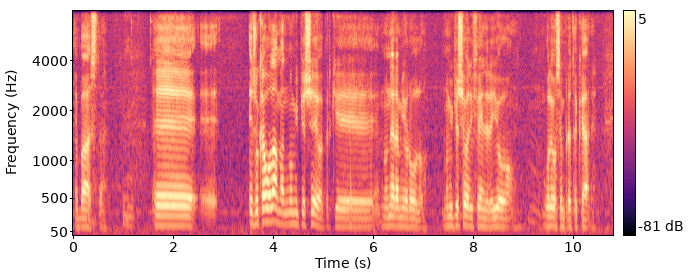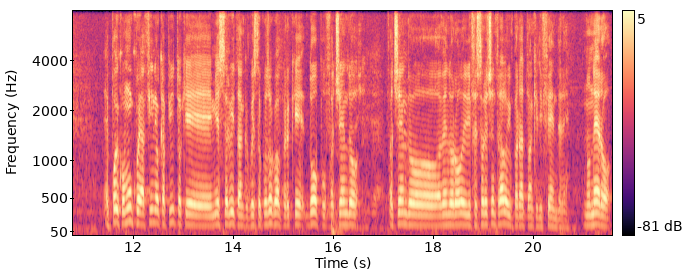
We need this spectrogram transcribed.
e basta. Mm. E, e, e giocavo là ma non mi piaceva perché non era mio ruolo, non mi piaceva difendere, io volevo sempre attaccare. E poi comunque a fine ho capito che mi è servita anche questa cosa qua perché dopo facendo, facendo avendo il ruolo di difensore centrale ho imparato anche a difendere. Non ero,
